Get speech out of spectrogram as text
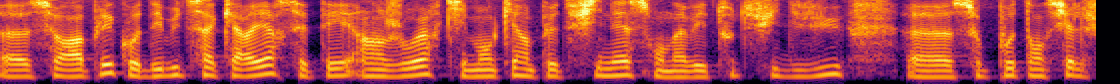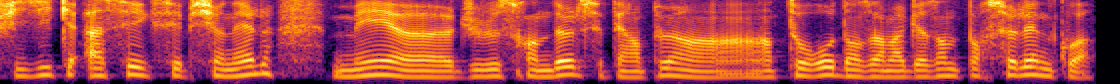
euh, se rappeler qu'au début de sa carrière, c'était un joueur qui manquait un peu de finesse. On avait tout de suite vu euh, ce potentiel physique assez exceptionnel. Mais Julius Randle, c'était un peu un, taureau dans un magasin de porcelaine, quoi.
